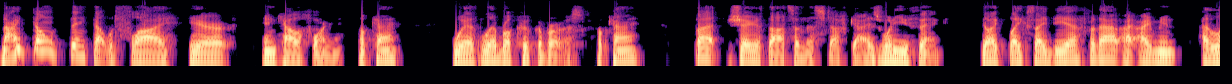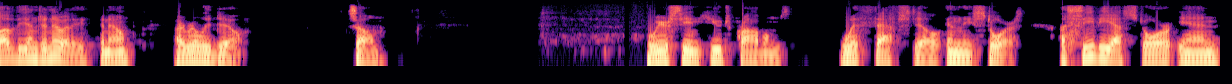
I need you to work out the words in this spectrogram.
Now, I don't think that would fly here in California. Okay with liberal kookaburras. Okay? But share your thoughts on this stuff, guys. What do you think? You like Blake's idea for that? I, I mean, I love the ingenuity, you know, I really do. So, we're seeing huge problems with theft still in these stores. A CVS store in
